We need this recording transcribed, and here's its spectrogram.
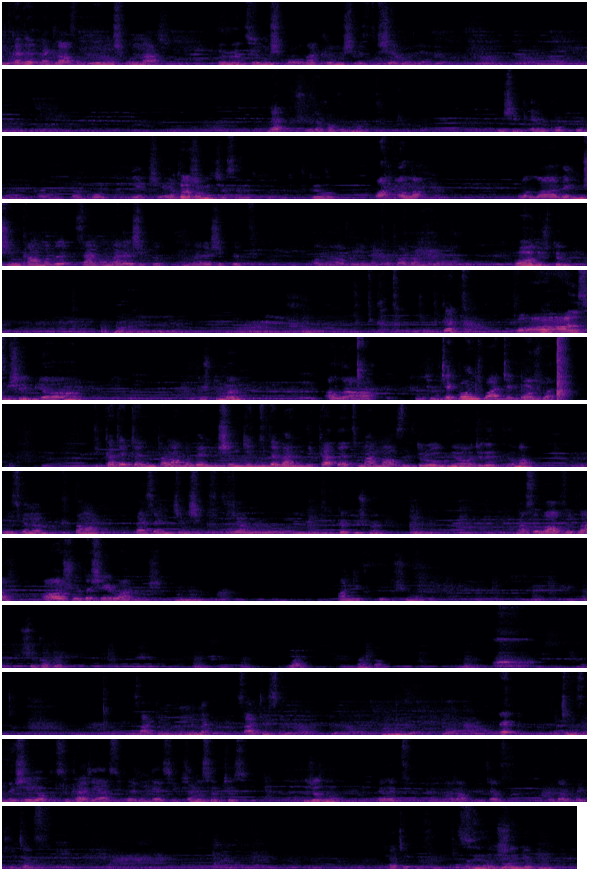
Dikkat etmek lazım. Kırılmış bunlar. Evet. Kırmış boğular kırmış biz düşelim diye. Ne? Şurada kapı mı var? Işık en korktuğum yani. Karanlıktan kork diye bir şey O yapmış. tarafa mı gideceğiz? Evet o tarafa gideceğiz. Dikkat et. Ay Allah. Vallahi benim işim kalmadı. Sen onlara ışık tut. Onlara ışık tut. Allah bu yine toparlandı ya. Aa düştüm. Çok dikkat. Aa nasıl bir şey bu ya? Düştüm ben. Allah. Checkpoint var, checkpoint Var. var. Dikkat edelim tamam mı? Benim işim gitti de ben dikkat etmem lazım. Dur oğlum ya acele ettin ama. Üzgünüm. Tamam. Ben senin için ışık tutacağım. Hmm, dikkat düşme. Nasıl Bowser'lar? Aa şurada şey varmış. Hı hı. Hangi kapıydı şu mu? Şu kapı. Bak. Tamam. Sakinsin değil mi? Sakinsin. Hı hı. İkimizin de şey yok. Süper ya. Süperim gerçekten. Şimdi nasıl yapacağız? Atlayacağız mı? Evet. Onları atlayacağız. Biraz bekleyeceğiz. Gelecek misin? Senin ışığın yok mu?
